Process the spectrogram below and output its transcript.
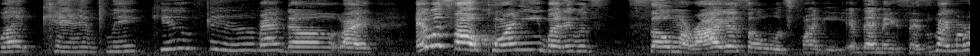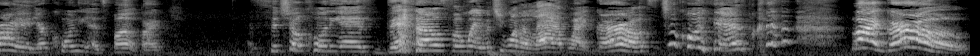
"What can make you feel ragdoll?" Like it was so corny, but it was so Mariah, so it was funny. If that makes sense, it's like Mariah, you're corny as fuck. Like sit your corny ass down somewhere, but you want to laugh. Like girl, sit your corny ass. like girl.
